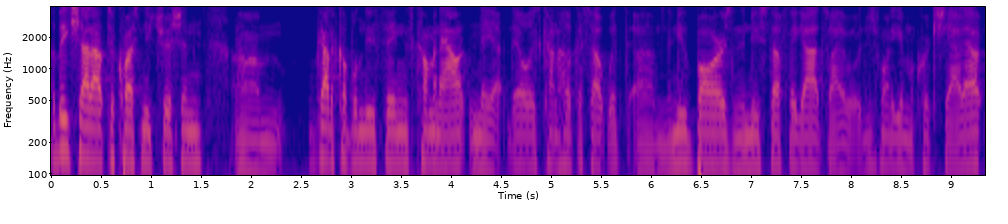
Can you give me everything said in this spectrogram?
a big shout out to Quest Nutrition. Um, got a couple new things coming out, and they they always kind of hook us up with um, the new bars and the new stuff they got. So I just want to give them a quick shout out.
